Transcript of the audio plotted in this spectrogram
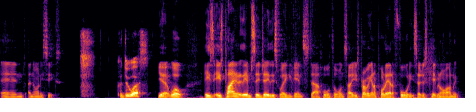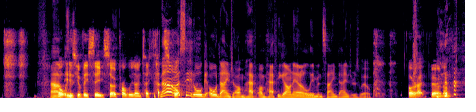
and a 96. Could do worse. Yeah, well, he's he's playing at the MCG this week against uh, Hawthorn, so he's probably going to put out a 40. So just keep an eye on him. Um, Well, he's your VC, so probably don't take that No, score. I said all all danger. I'm happy. I'm happy going out on a limb and saying danger as well. All right, fair enough.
